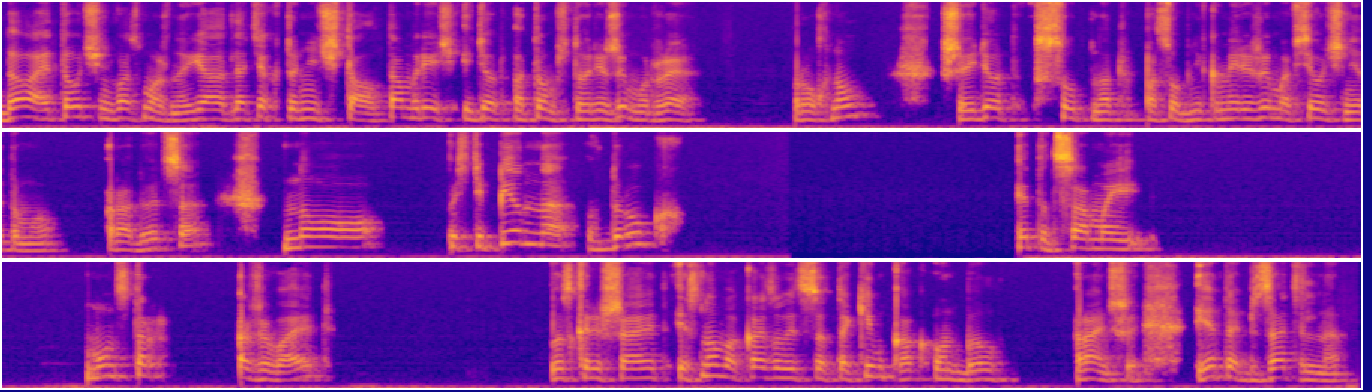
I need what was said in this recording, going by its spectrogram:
Да, это очень возможно. Я для тех, кто не читал, там речь идет о том, что режим уже рухнул, что идет суд над пособниками режима, все очень этому радуются, но постепенно вдруг этот самый монстр оживает, воскрешает и снова оказывается таким, как он был раньше. И это обязательно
